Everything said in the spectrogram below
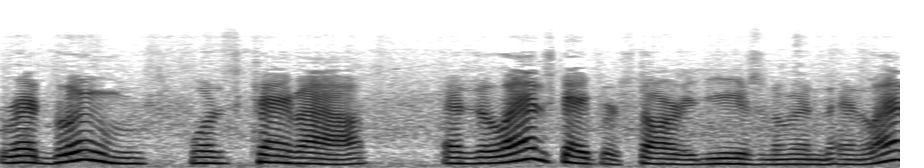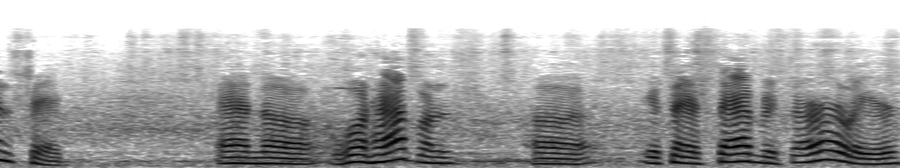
red blooms ones came out, and the landscapers started using them in, in landscape. And uh, what happens uh, if they're established earlier,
